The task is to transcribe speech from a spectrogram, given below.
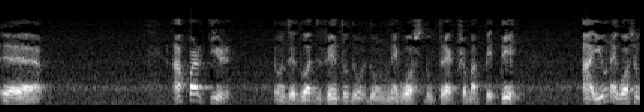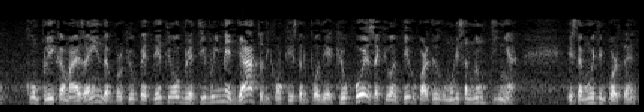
É, a partir, vamos dizer, do advento de um negócio, de um treco chamado PT, aí o negócio complica mais ainda, porque o PT tem um objetivo imediato de conquista do poder, que é coisa que o antigo Partido Comunista não tinha. Isso é muito importante.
